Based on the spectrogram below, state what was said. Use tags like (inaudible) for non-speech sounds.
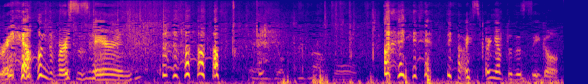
Greyhound (laughs) versus heron. (laughs) (laughs) now he's going after the seagull.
